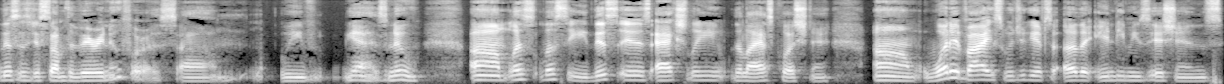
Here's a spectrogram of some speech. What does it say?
this is just something very new for us. Um, we've yeah, it's new. Um, let's let's see. This is actually the last question. Um, what advice would you give to other indie musicians,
